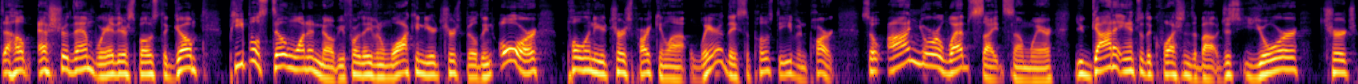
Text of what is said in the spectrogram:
to help usher them where they're supposed to go, people still want to know before they even walk into your church building or pull into your church parking lot where are they supposed to even park. So on your website somewhere, you got to answer the questions about just your church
